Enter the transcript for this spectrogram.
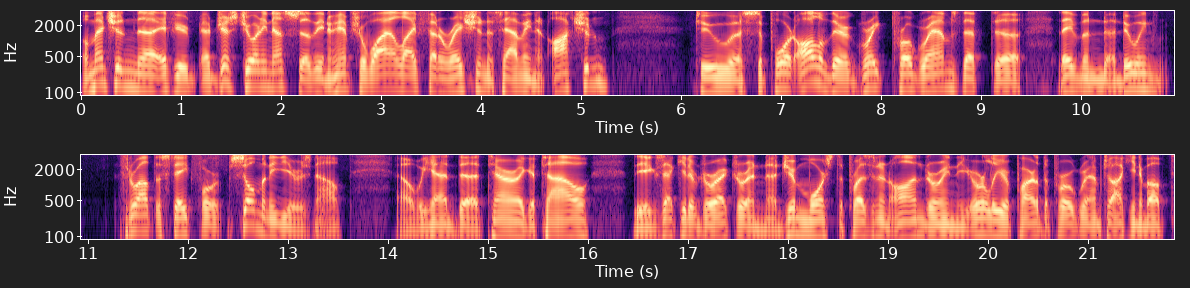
We'll mention uh, if you're uh, just joining us, the New Hampshire Wildlife Federation is having an auction to support all of their great programs that they've been doing throughout the state for so many years now. We had Tara Gatow, the executive director, and Jim Morse, the president, on during the earlier part of the program, talking about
